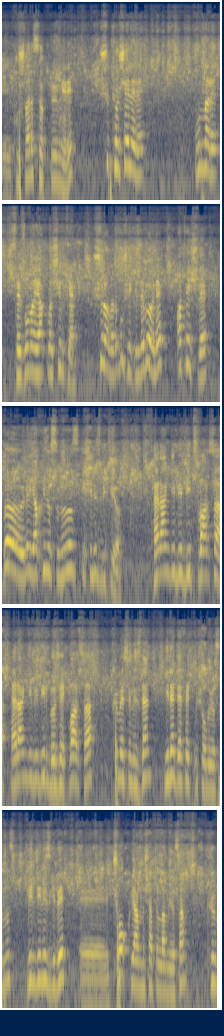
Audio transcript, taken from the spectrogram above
e, kuşları söktüğüm yeri. Şu köşeleri bunları sezona yaklaşırken şuraları bu şekilde böyle ateşle böyle yakıyorsunuz işiniz bitiyor. Herhangi bir bit varsa, herhangi bir bir böcek varsa kümesinizden yine def etmiş oluyorsunuz. Bildiğiniz gibi eee, çok yanlış hatırlamıyorsam küm,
